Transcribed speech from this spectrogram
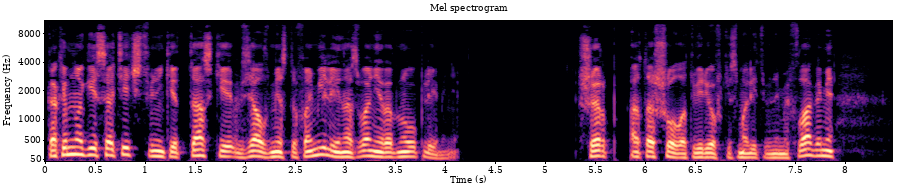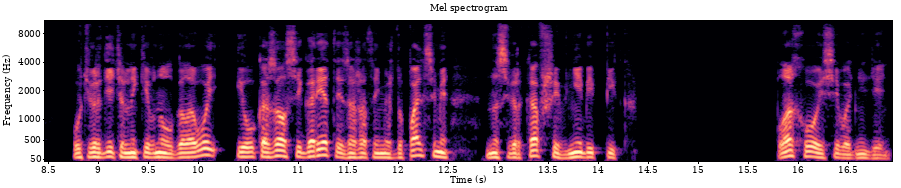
Как и многие соотечественники, Таски взял вместо фамилии название родного племени. Шерп отошел от веревки с молитвенными флагами, утвердительно кивнул головой и указал сигаретой, зажатой между пальцами, на сверкавший в небе пик. «Плохой сегодня день.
